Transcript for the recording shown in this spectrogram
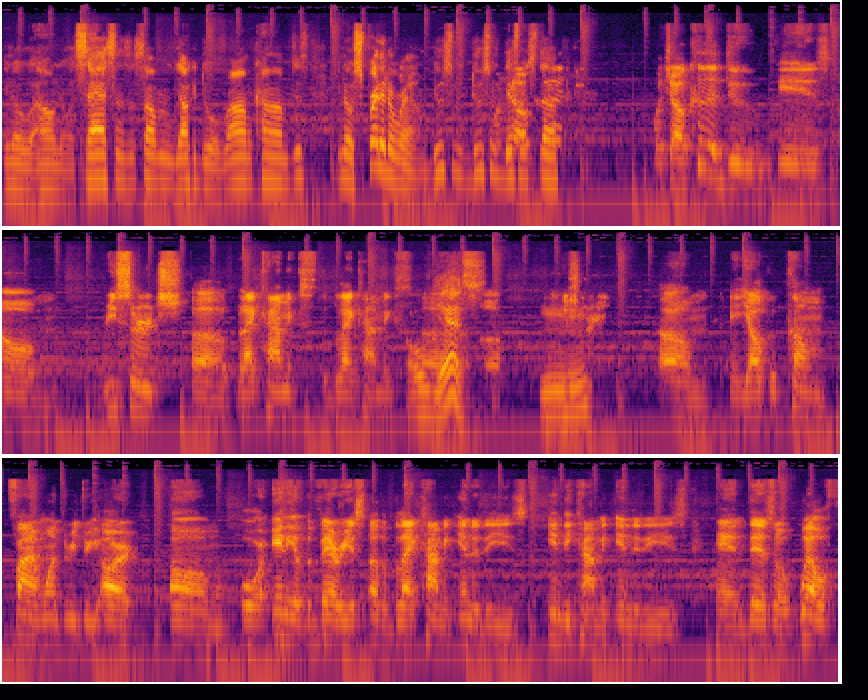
you know, I don't know, assassins or something. Y'all can do a rom com. Just you know, spread it around. Do some do some what different stuff. Could, what y'all could do is um research uh black comics, the black comics. Oh uh, yes. Uh, mm-hmm. Um, and y'all could come find one three three art um or any of the various other black comic entities, indie comic entities, and there's a wealth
